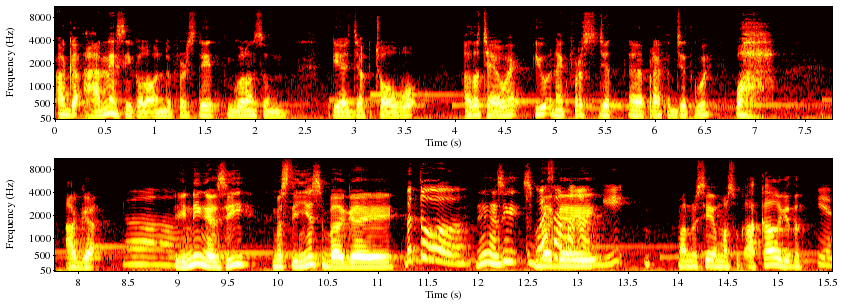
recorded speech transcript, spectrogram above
agak aneh sih kalau on the first date gue langsung diajak cowok atau cewek, yuk naik first jet eh, private jet gue. Wah, agak Ah, ini gak sih? Mestinya sebagai betul ini gak sih gue sama sebagai Anggi manusia yang masuk akal gitu? Iya,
